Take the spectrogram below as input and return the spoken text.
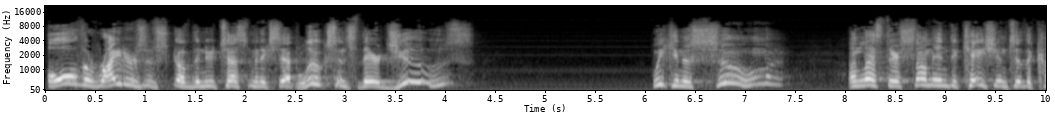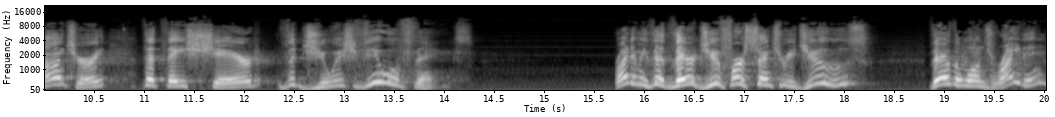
all the writers of, of, the New Testament except Luke, since they're Jews, we can assume, unless there's some indication to the contrary, that they shared the Jewish view of things. Right? I mean, they're, they're Jew, first century Jews. They're the ones writing.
